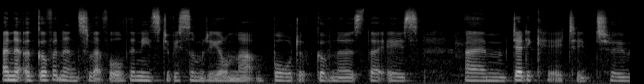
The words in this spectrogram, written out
and at a governance level, there needs to be somebody on that board of governors that is um, dedicated to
